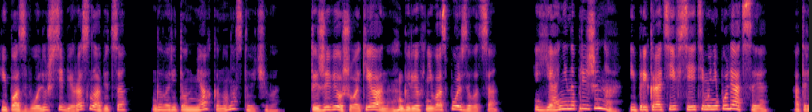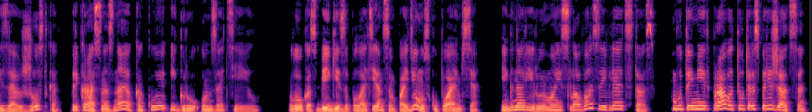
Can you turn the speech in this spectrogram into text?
и позволишь себе расслабиться», говорит он мягко, но настойчиво. Ты живешь у океана, грех не воспользоваться. Я не напряжена, и прекрати все эти манипуляции. Отрезаю жестко, прекрасно знаю, какую игру он затеял. «Лукас, беги за полотенцем, пойдем искупаемся». Игнорируя мои слова, заявляет Стас, будто имеет право тут распоряжаться.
